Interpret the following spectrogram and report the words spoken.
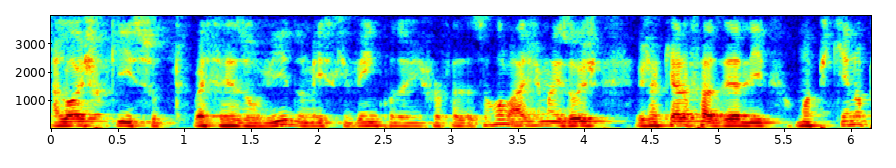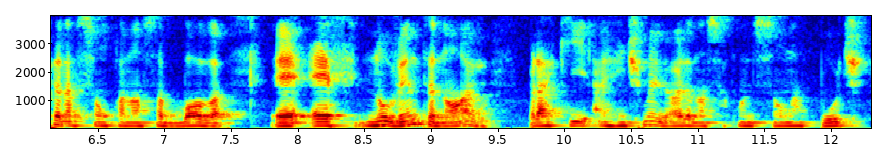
é lógico que isso vai ser resolvido no mês que vem, quando a gente for fazer essa rolagem, mas hoje eu já quero fazer ali uma pequena operação com a nossa BOVA é, S99 para que a gente melhore a nossa condição na put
